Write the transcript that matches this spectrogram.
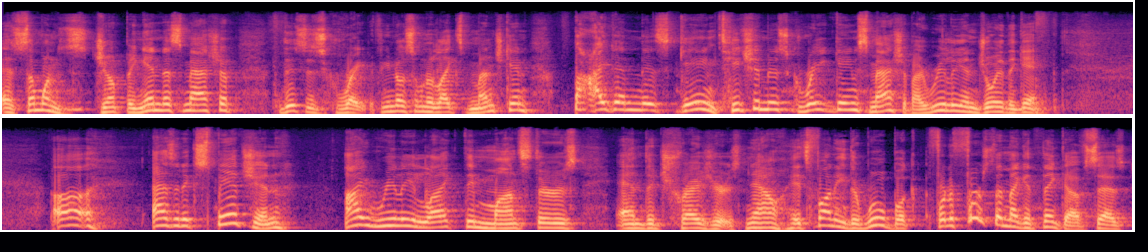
as someone's jumping into Smash Up, this is great. If you know someone who likes Munchkin, buy them this game. Teach them this great game, Smash Up. I really enjoy the game. Uh, as an expansion, I really like the monsters and the treasures. Now, it's funny, the rulebook, for the first time I can think of, says,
